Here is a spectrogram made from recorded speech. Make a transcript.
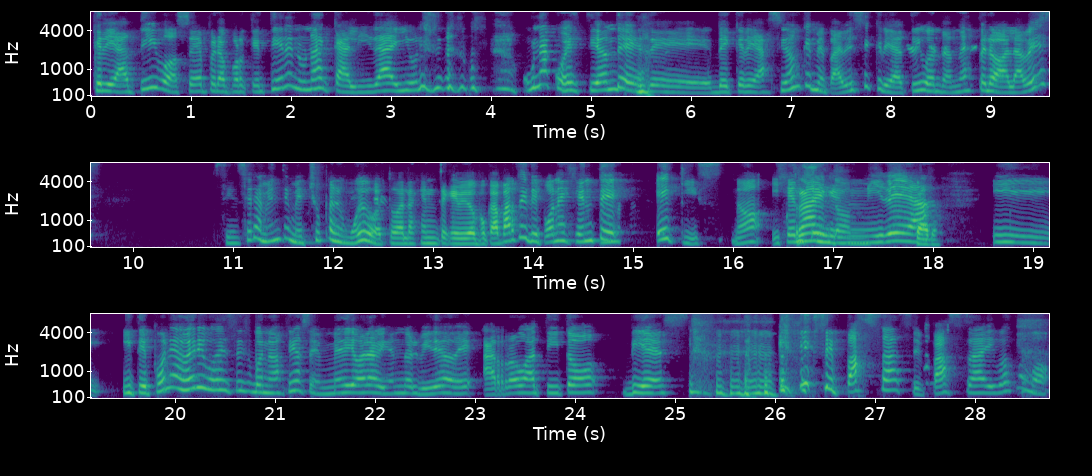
creativos, ¿eh? pero porque tienen una calidad y un- una cuestión de, de- de creación que me parece creativo, ¿entendés? Pero a la vez, sinceramente, me chupa el huevo toda la gente que veo, porque aparte te pone gente X, ¿no? Y gente Random. que ni idea. Claro. Y, y te pone a ver y vos decís, bueno, hace media hora viendo el video de arroba tito 10 y se pasa, se pasa, y vos como,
